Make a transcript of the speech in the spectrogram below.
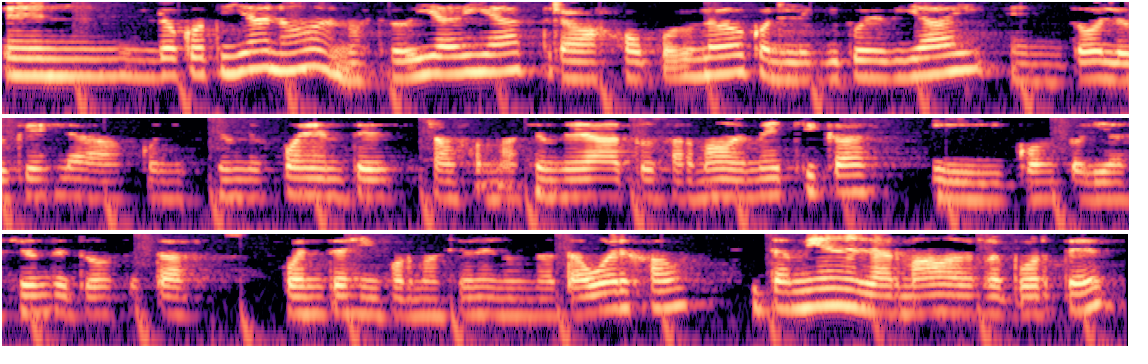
En lo cotidiano, en nuestro día a día, trabajo por un lado con el equipo de BI en todo lo que es la conexión de fuentes, transformación de datos, armado de métricas y consolidación de todas estas fuentes de información en un data warehouse y también el armado de reportes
